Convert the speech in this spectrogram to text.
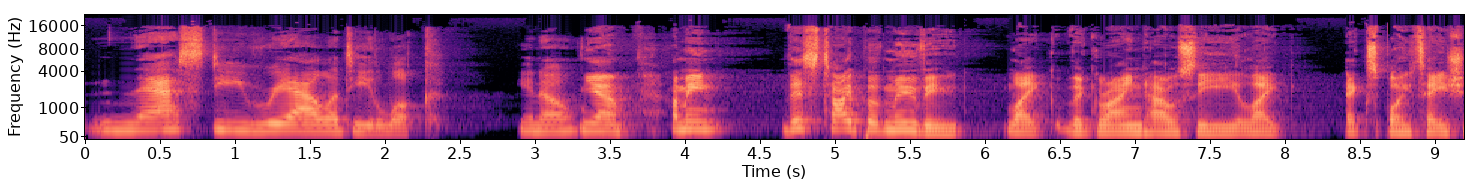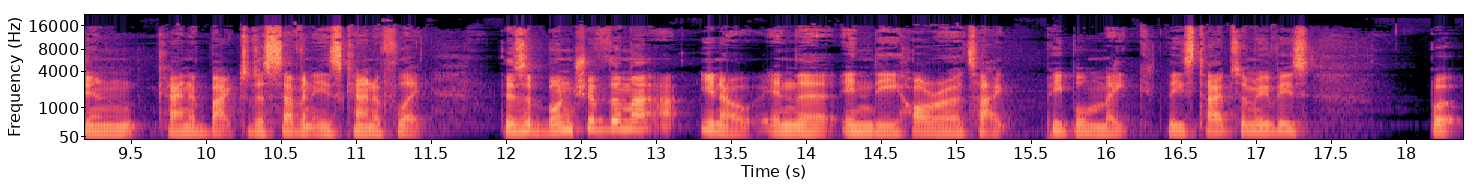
nasty reality look, you know? yeah. I mean, this type of movie, like the grindhousey, like exploitation kind of back to the seventies kind of flick. There's a bunch of them, uh, you know, in the indie horror type. People make these types of movies, but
